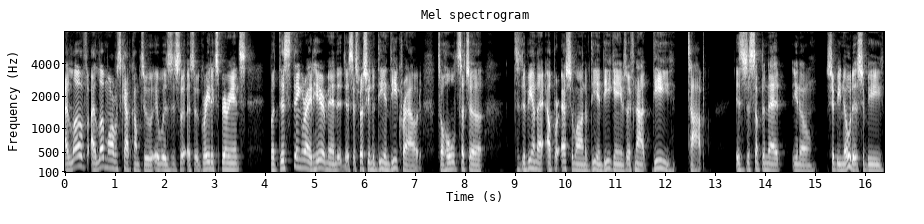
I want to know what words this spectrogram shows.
I love I love Marvel's Capcom 2. It was just a, it's a great experience. But this thing right here, man, just especially in the D and D crowd, to hold such a to be on that upper echelon of D and D games, if not the top, is just something that you know should be noticed, should be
